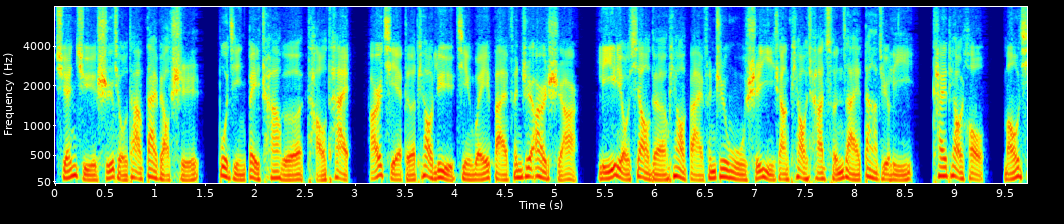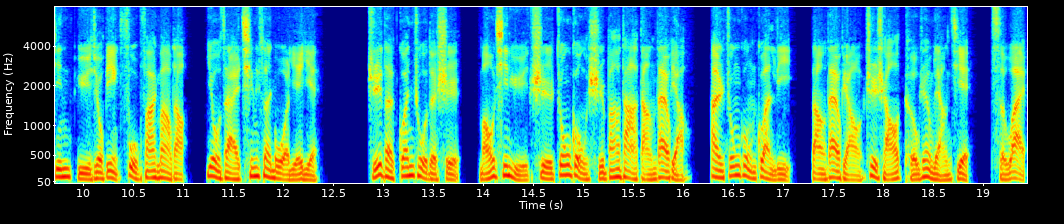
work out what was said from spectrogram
选举十九大代表时，不仅被差额淘汰，而且得票率仅为百分之二十二，离有效的票百分之五十以上票差存在大距离。开票后，毛新宇就并复发骂道：“又在清算我爷爷。”值得关注的是，毛新宇是中共十八大党代表，按中共惯例，党代表至少可任两届。此外，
